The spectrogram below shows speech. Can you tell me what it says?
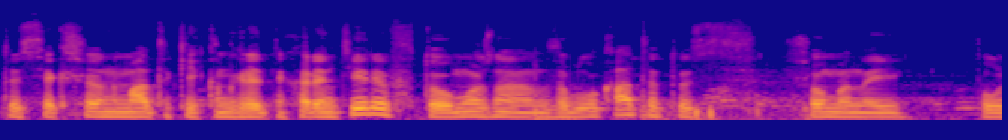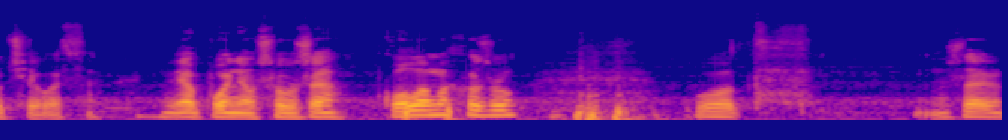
тобто якщо нема таких конкретних орієнтирів, то можна заблукати, тобто, що в мене і вийшло. Я зрозумів, що вже колами хожу. От, вже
